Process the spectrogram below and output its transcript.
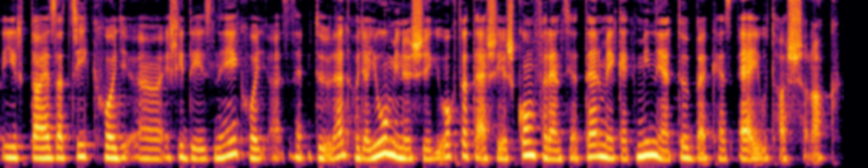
írta ez a cikk, hogy, és idéznék, hogy tőled, hogy a jó minőségű oktatási és konferencia termékek minél többekhez eljuthassanak.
